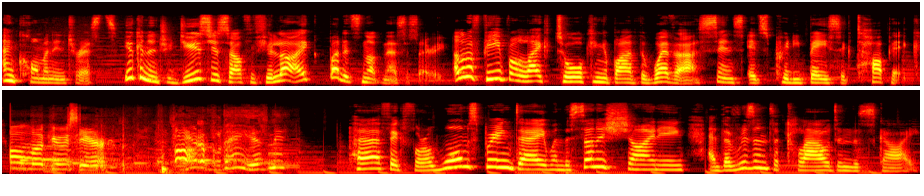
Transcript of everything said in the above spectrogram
and common interests. You can introduce yourself if you like, but it's not necessary. A lot of people like talking about the weather since it's pretty basic topic. Oh, look who's here. Beautiful day, isn't it? Perfect for a warm spring day when the sun is shining and there isn't a cloud in the sky.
